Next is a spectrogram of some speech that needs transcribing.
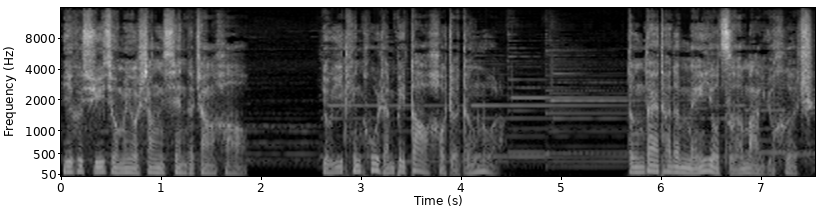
一个许久没有上线的账号，有一天突然被盗号者登录了。等待他的没有责骂与呵斥。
